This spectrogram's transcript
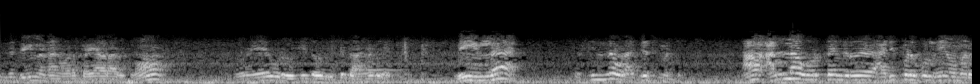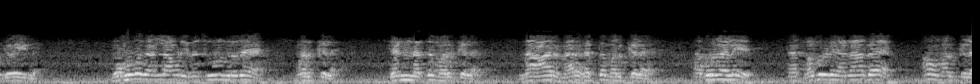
இந்த தீன்ல நாங்க வர தயாரா இருக்கோம். ஒரே ஒரு விஷயத்த ஒரு விஷயத்த அங்கே தீன்ல சின்ன ஒரு அட்ஜஸ்ட்மெண்ட் அல்லாஹ் ஒருத்தங்கிறது அடிப்படை கொள்கையை அவன் மறுக்கவே இல்லை. முகமது அல்லாவுடைய ரசூலுங்கிறத மறுக்கல. ஜன்னத்தை மறுக்கல. நார் நரகத்தை மறுக்கல. அப்புறமேலே கபருடைய அதாப அவன் மறுக்கல.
